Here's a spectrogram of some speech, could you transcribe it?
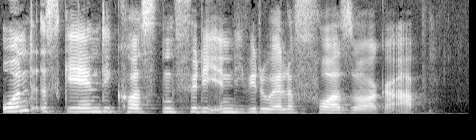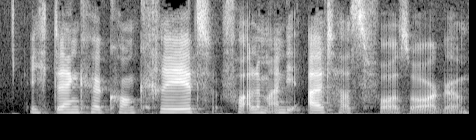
Und es gehen die Kosten für die individuelle Vorsorge ab. Ich denke konkret vor allem an die Altersvorsorge.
